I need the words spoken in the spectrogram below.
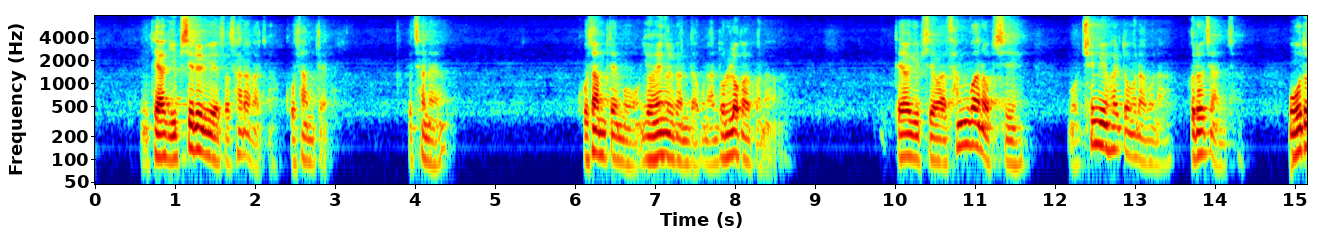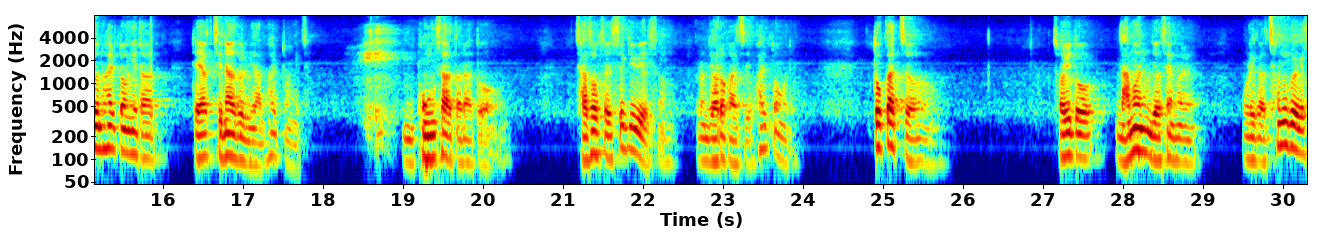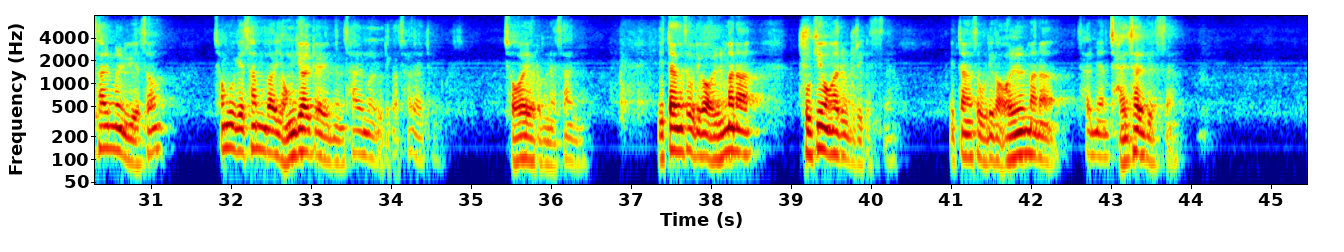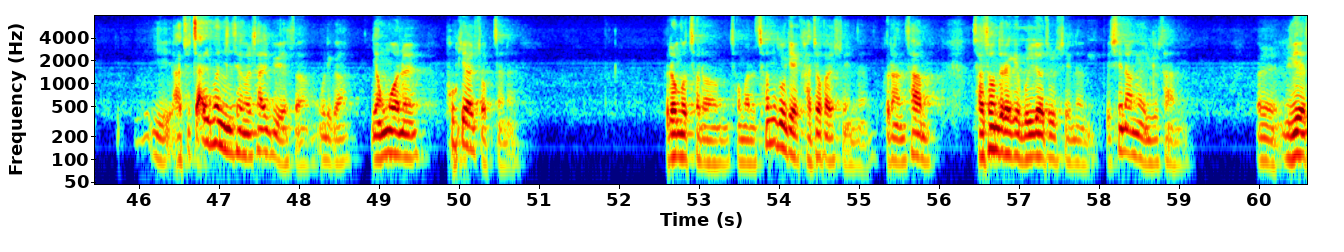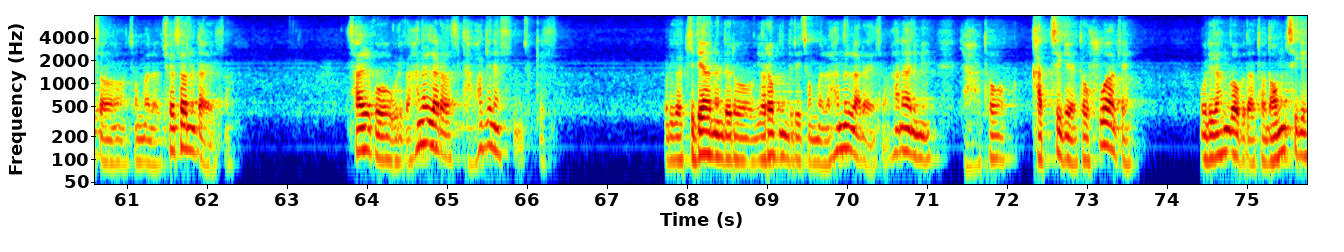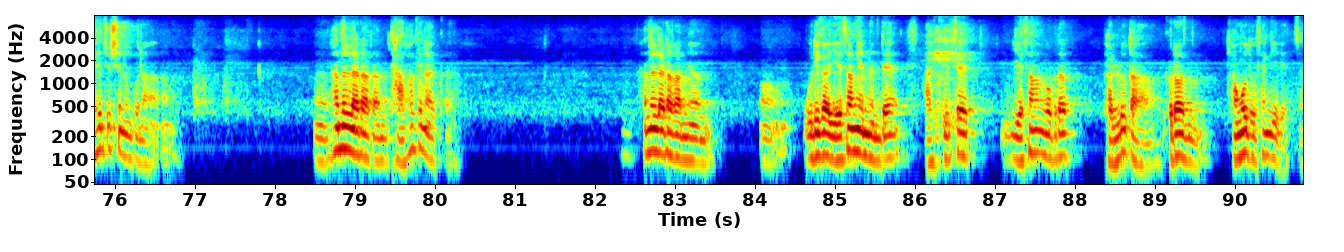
대학 입시를 위해서 살아가죠. 고3 때. 그렇잖아요. 고3 때 뭐 여행을 간다거나 놀러 가거나 대학 입시와 상관없이 뭐 취미 활동을 하거나 그러지 않죠. 모든 활동이 다 대학 진학을 위한 활동이죠. 음, 봉사하더라도 자소서에 쓰기 위해서 그런 여러 가지 활동을 해요. 똑같죠. 저희도 남은 여생을 우리가 천국의 삶을 위해서 천국의 삶과 연결되어 있는 삶을 우리가 살아야 되는 거죠. 저와 여러분의 삶. 이 땅에서 우리가 얼마나 부귀영화를 누리겠어요. 이 땅에서 우리가 얼마나 살면 잘 살겠어요. 이 아주 짧은 인생을 살기 위해서 우리가 영원을 포기할 수 없잖아요. 그런 것처럼 정말 천국에 가져갈 수 있는 그러한 삶, 자손들에게 물려줄 수 있는 그 신앙의 유산을 위해서 정말 최선을 다해서 살고 우리가 하늘나라 가서 다 확인했으면 좋겠어요. 우리가 기대하는 대로 여러분들이 정말 하늘나라에서 하나님이 야, 더 값지게, 더 후하게 우리가 한 것보다 더 넘치게 해주시는구나. 어, 하늘나라 가면 다 확인할 거야. 하늘나라 가면 어, 우리가 예상했는데 아 그때 예상한 것보다 별로다 그런 경우도 생기겠죠.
